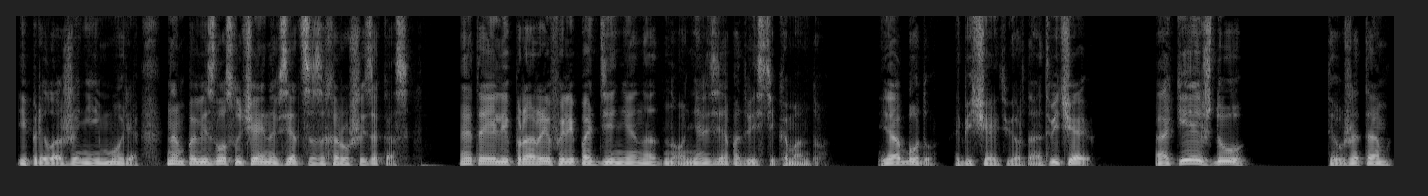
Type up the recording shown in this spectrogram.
и приложений моря нам повезло случайно взяться за хороший заказ. Это или прорыв, или падение на дно. Нельзя подвести команду. «Я буду», — обещаю твердо. «Отвечаю». «Окей, жду». «Ты уже там?»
